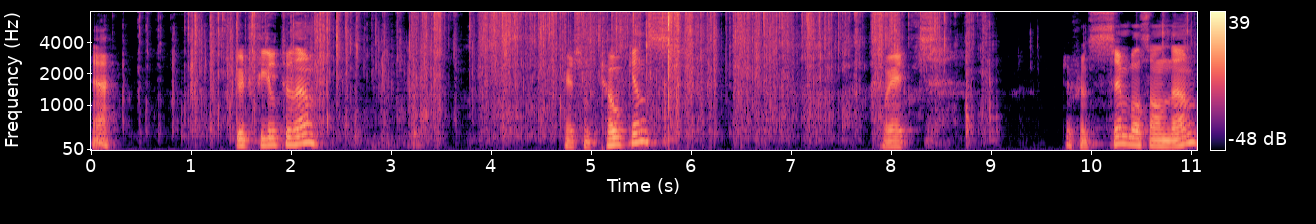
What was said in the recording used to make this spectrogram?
yeah, good feel to them. Here's some tokens with different symbols on them.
